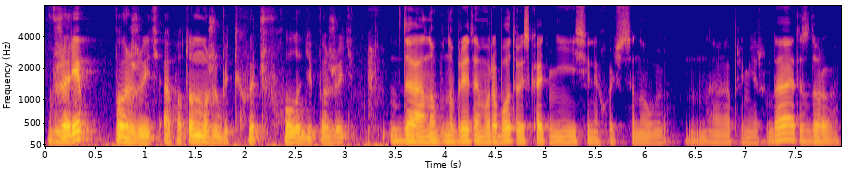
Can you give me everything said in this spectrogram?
в жаре пожить, а потом, может быть, ты хочешь в холоде пожить. Да, но, но при этом работу искать не сильно хочется новую, например. Да, это здорово.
